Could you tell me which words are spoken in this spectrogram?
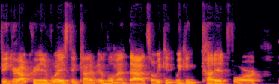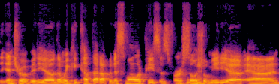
figure out creative ways to kind of implement that, so we can we can cut it for the intro video then we can cut that up into smaller pieces for mm-hmm. social media and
